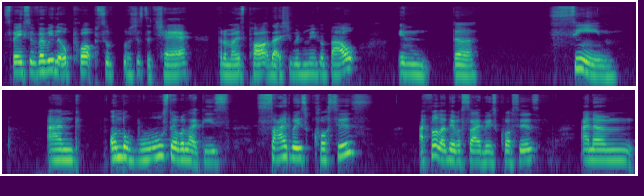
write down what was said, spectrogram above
space with very little props. It was just a chair for the most part that she would move about in the scene. And on the walls, there were like these sideways crosses. I felt like they were sideways crosses. And um,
